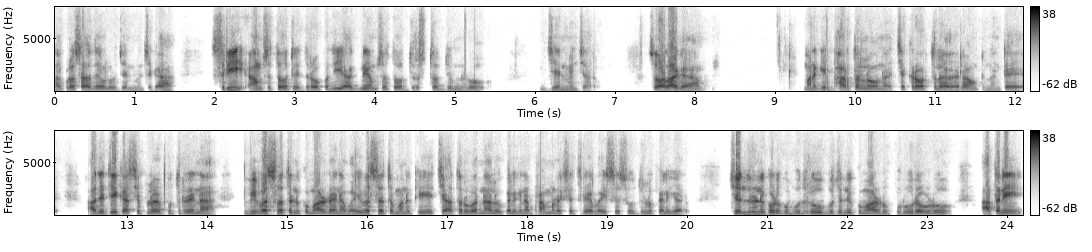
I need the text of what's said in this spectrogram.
నకుల సహదేవులు జన్మించగా శ్రీ అంశతోటి ద్రౌపది అగ్ని అంశతో దృష్టద్యుమ్నుడు జన్మించారు. సో అలాగా మనకి భారతంలో ఉన్న చక్రవర్తుల ఎలా ఉంటుందంటే అదితి కశ్యపుల పుత్రుడైన వివస్వతుని కుమారుడైన వైవస్వత మనకి చాతుర్వర్ణాలు కలిగిన బ్రాహ్మణ క్షత్రియ వైశ్య శూద్రులు కలిగారు. చంద్రుని కొడుకు బుధుడు బుధుని కుమారుడు పురూరవుడు అతని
